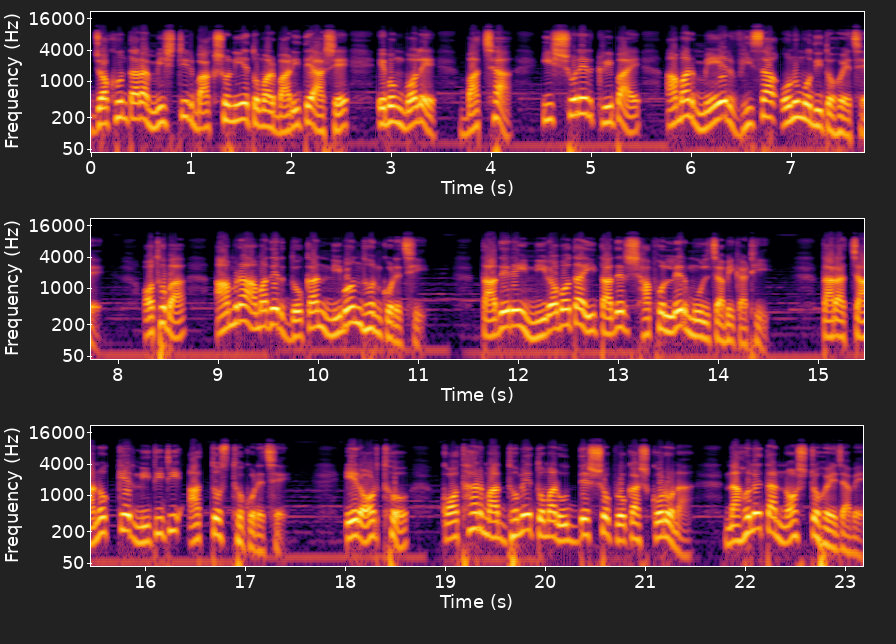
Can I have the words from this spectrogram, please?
যখন তারা মিষ্টির বাক্স নিয়ে তোমার বাড়িতে আসে এবং বলে, বাচ্চা, ঈশ্বরের কৃপায় আমার মেয়ের ভিসা অনুমোদিত হয়েছে, অথবা আমরা আমাদের দোকান নিবন্ধন করেছি। তাদের এই নীরবতাই তাদের সাফল্যের মূল চাবিকাঠি। তারা চাণক্যের নীতিটি আত্মস্থ করেছে। এর অর্থ কথার মাধ্যমে তোমার উদ্দেশ্য প্রকাশ করো না না হলে তা নষ্ট হয়ে যাবে।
